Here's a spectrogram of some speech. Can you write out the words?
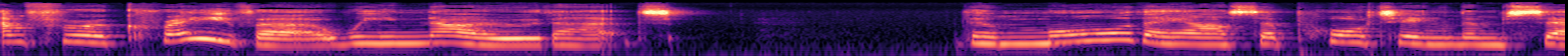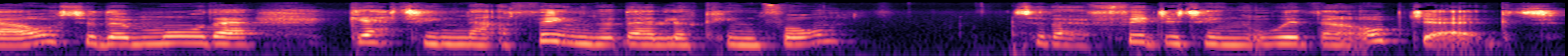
And for a craver, we know that the more they are supporting themselves, so the more they're getting that thing that they're looking for, so they're fidgeting with that object,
